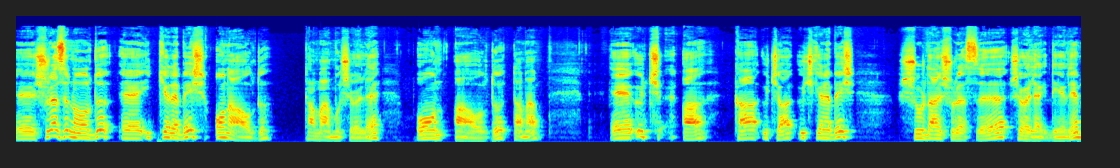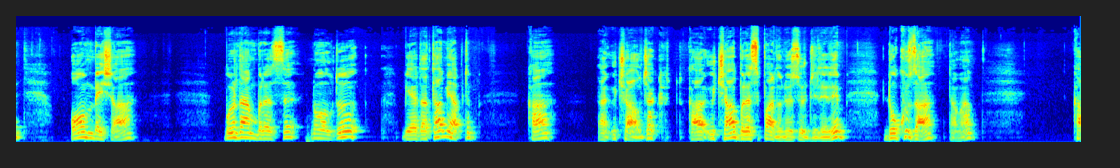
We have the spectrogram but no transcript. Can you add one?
e, şurası ne oldu? E, 2 kere 5 10A oldu. Tamamı şöyle. 10A oldu. Tamam. E, 3A K 3A 3 kere 5 şuradan şurası şöyle diyelim. 15A buradan burası ne oldu? Bir yerde tam yaptım. K yani 3A olacak. K 3A burası pardon özür dilerim. 9A tamam. K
